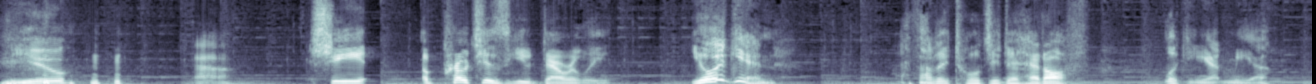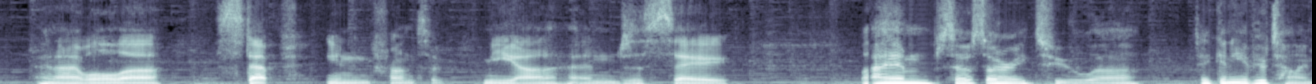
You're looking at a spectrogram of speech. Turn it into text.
Do you? Yeah. She approaches you dourly. You again? I thought I told you to head off. Looking at Mia. And I will uh, step in front of Mia and just say, I am so sorry to uh, take any of your time.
